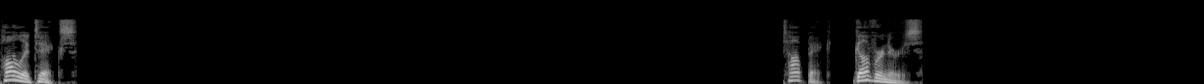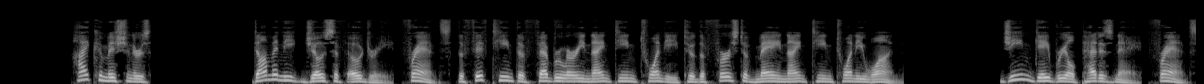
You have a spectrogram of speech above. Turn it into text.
Politics. Governors. High Commissioners. Dominique Joseph Audry, France, the 15th of February 1920 to the 1st of May 1921. Jean Gabriel Petisné, France,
